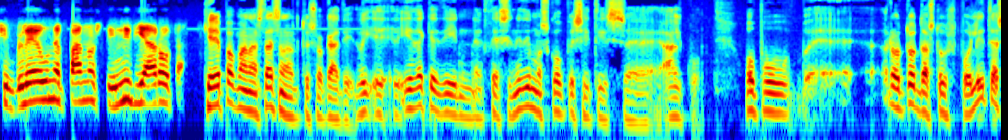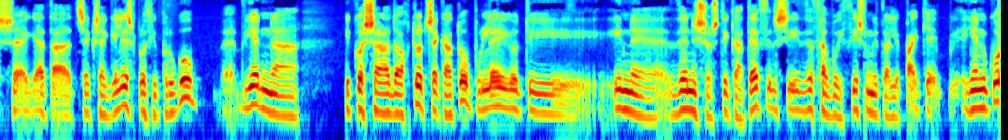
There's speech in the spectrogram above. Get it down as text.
συμπλέουν πάνω στην ίδια ρότα. Κύριε Παπαναστάση να ρωτήσω κάτι. Είδα και την χθεσινή δημοσκόπηση της ε, Άλκου όπου ε, ρωτώντας τους πολίτες ε, για τα, τις εξαγγελίες Πρωθυπουργού ε, βγαίνει ένα 20-48% που λέει ότι είναι, δεν είναι σωστή κατεύθυνση, δεν θα βοηθήσουν κτλ. Και, και γενικώ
